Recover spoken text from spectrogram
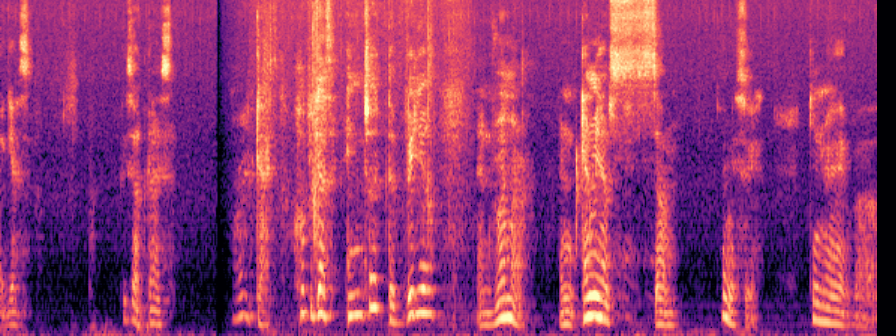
I guess. Peace out, guys. Alright, guys. Hope you guys enjoyed the video. And remember, and can we have some? Let me see. Can we have uh,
